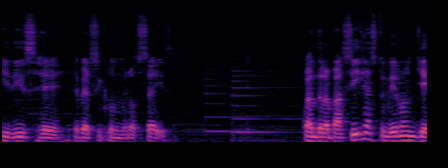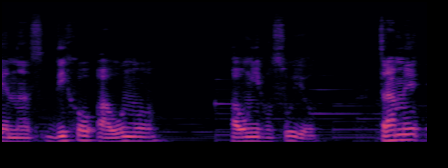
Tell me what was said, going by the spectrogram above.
Y dice el versículo número 6. Cuando las vasijas estuvieron llenas, dijo a uno, a un hijo suyo, tráeme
